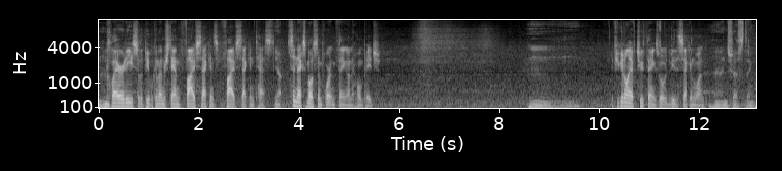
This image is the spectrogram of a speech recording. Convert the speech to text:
Mm-hmm. clarity, so that people can understand. Five seconds, five second test. Yep. It's the next most important thing on a homepage. Hmm. If you could only have two things, what would be the second one? Interesting.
